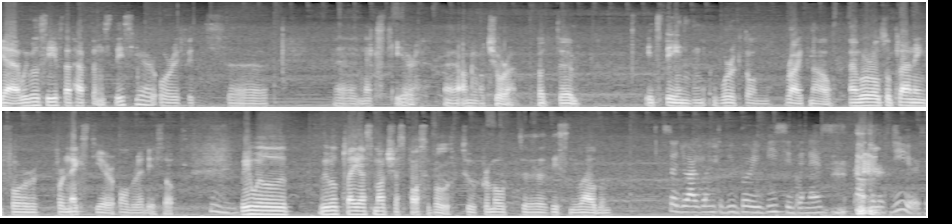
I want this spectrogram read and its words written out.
Yeah, we will see if that happens this year or if uh, uh, next year. Uh, I'm not sure, but um, it's being worked on right now, and we're also planning for for next year already. So we will we will play as much as possible to promote uh, this new album. So you are going to be very busy the next couple of years.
